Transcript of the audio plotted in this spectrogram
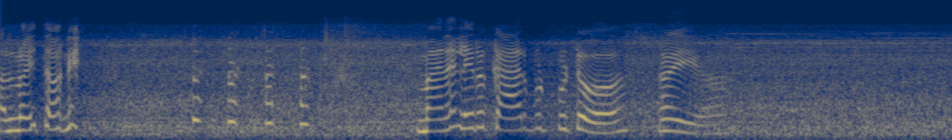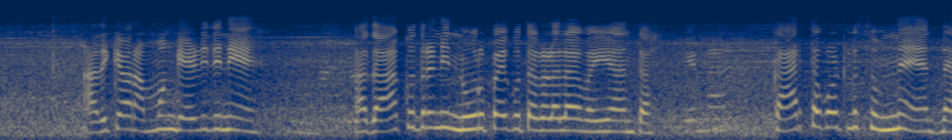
ಅಲ್ಲೋಯ್ತವನೇ ಮನೇಲಿರೋ ಕಾರ್ ಬಿಟ್ಬಿಟ್ಟು. ಅಯ್ಯೋ. ಅದಕ್ಕೆ ಅವ್ರ ಅಮ್ಮಂಗೆ ಹೇಳಿದ್ದೀನಿ ಅದು ಹಾಕಿದ್ರೆ ನೀನು ನೂರು ರೂಪಾಯಿಗೂ ತಗೊಳಲ್ಲ ವಯ್ಯ ಅಂತ. ಏನ? ಕಾರ್ ತಗೊಟ್ಲು ಸುಮ್ಮನೆ ಅದನ್ನ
